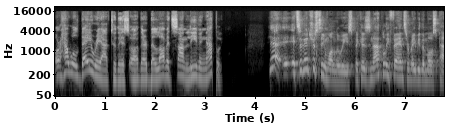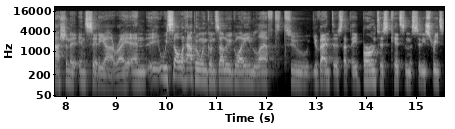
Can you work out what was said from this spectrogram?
or how will they react to this, uh, their beloved son leaving Napoli? Yeah, it's an interesting one, Luis, because Napoli fans are maybe the most passionate in Serie A, right? And we saw what happened when Gonzalo Higuain left to Juventus, that they burned his kits in the city streets.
